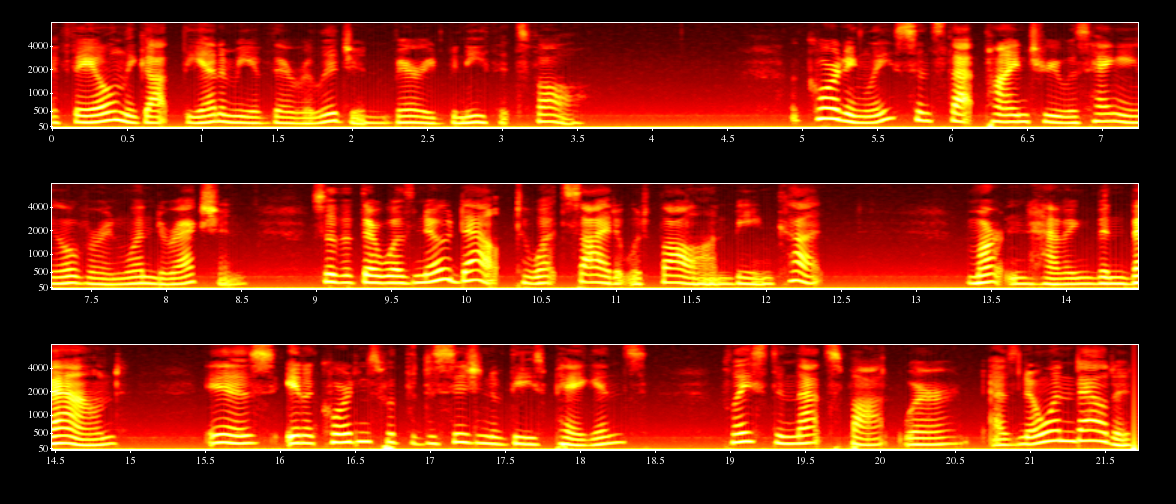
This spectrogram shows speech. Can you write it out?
if they only got the enemy of their religion buried beneath its fall. Accordingly, since that pine tree was hanging over in one direction, so that there was no doubt to what side it would fall on being cut, Martin, having been bound, is, in accordance with the decision of these pagans, placed in that spot where, as no one doubted,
